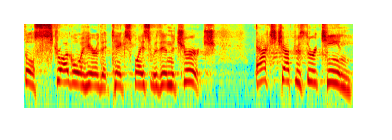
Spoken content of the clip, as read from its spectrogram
little struggle here that takes place within the church. Acts chapter 13.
